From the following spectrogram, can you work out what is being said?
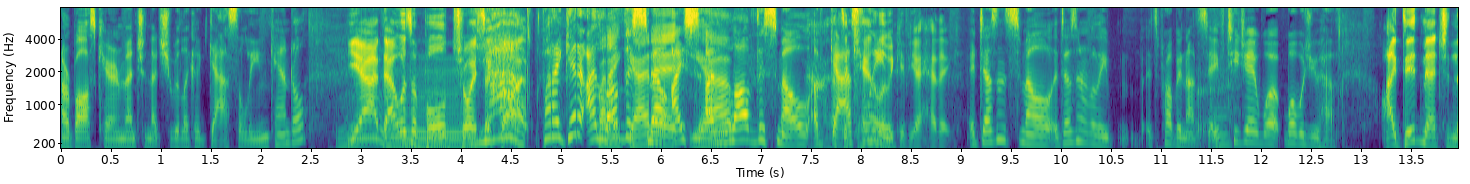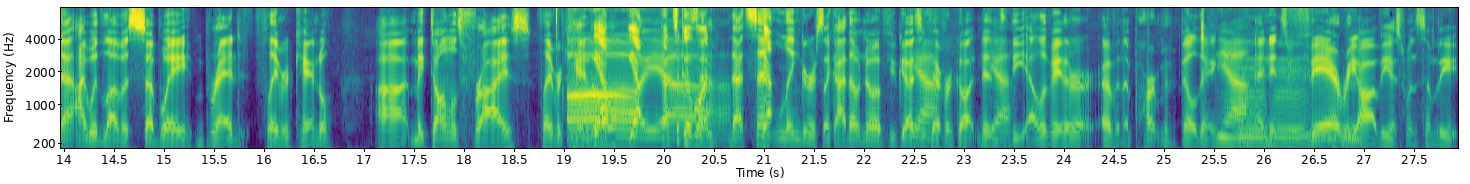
Our boss Karen mentioned that she would like a gasoline candle. Yeah, that was a bold mm. choice. I thought. but I get it. I But I love the get smell. it, I, s- I yep. love the smell of ah, That's a candle that gasoline. would give you a headache. it doesn't smell. It doesn't really. It's probably not safe. TJ, what what would you have? I did mention that I would love a Subway bread flavored candle, uh, McDonald's fries flavor candle. Yep, yep, Oh, that's a good one. That, that scent Yep. lingers. Like I don't know if you guys have ever gotten into Yeah. the elevator of an apartment building. Yeah. And it's Mm-hmm. very obvious when somebody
